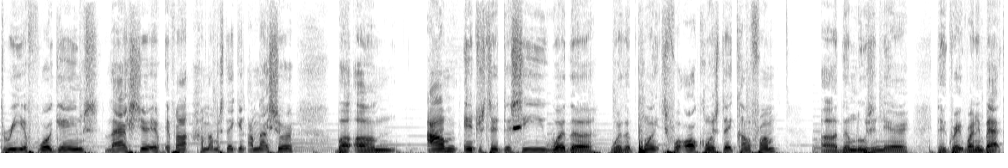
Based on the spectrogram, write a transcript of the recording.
three or four games last year, if, if I, am not mistaken. I'm not sure. But um, I'm interested to see where the where the points for Alcorn State come from. Uh, them losing their their great running back.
